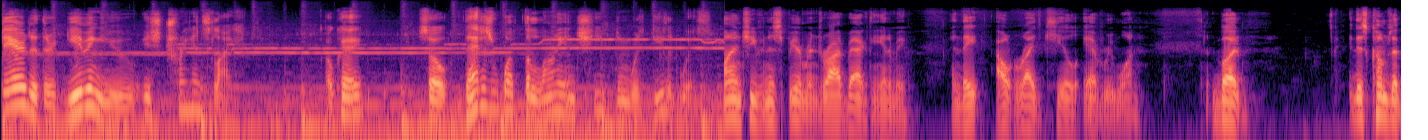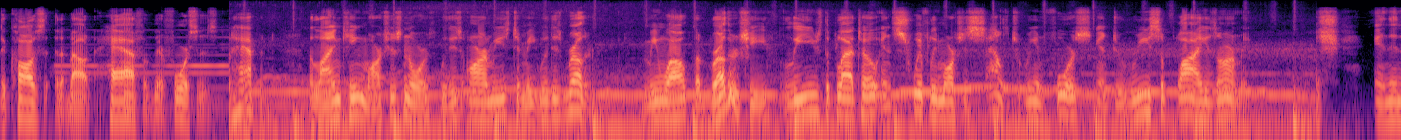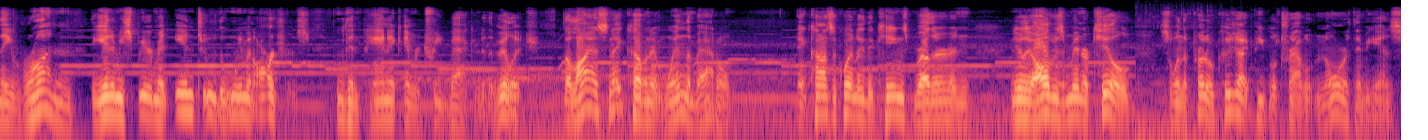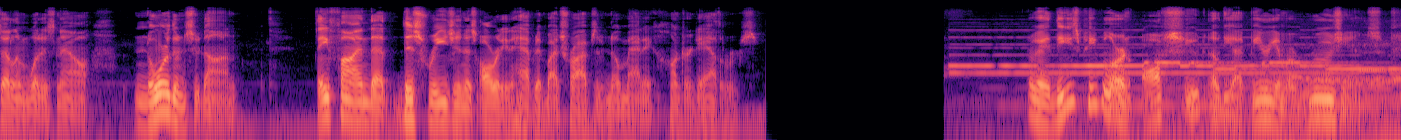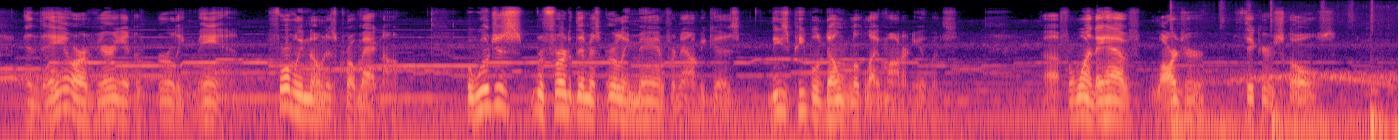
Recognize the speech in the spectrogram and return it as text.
stare that they're giving you is trance-like. Okay? So that is what the Lion Chieftain was dealing with. Lion Chief and his spearmen drive back the enemy, and they outright kill everyone. But this comes at the cost of about half of their forces. What happened? The Lion King marches north with his armies to meet with his brother. Meanwhile, the brother chief leaves the plateau and swiftly marches south to reinforce and to resupply his army and then they run the enemy spearmen into the women archers, who then panic and retreat back into the village. The Lion Snake Covenant win the battle, and consequently the king's brother and nearly all of his men are killed. So when the Proto-Kushite people traveled north and began settling what is now northern Sudan, they find that this region is already inhabited by tribes of nomadic hunter-gatherers. Okay, these people are an offshoot of the Iberian Marusians, and they are a variant of early man, formerly known as Cro-Magnon. But we'll just refer to them as early man for now because these people don't look like modern humans. Uh, for one, they have larger, thicker skulls,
